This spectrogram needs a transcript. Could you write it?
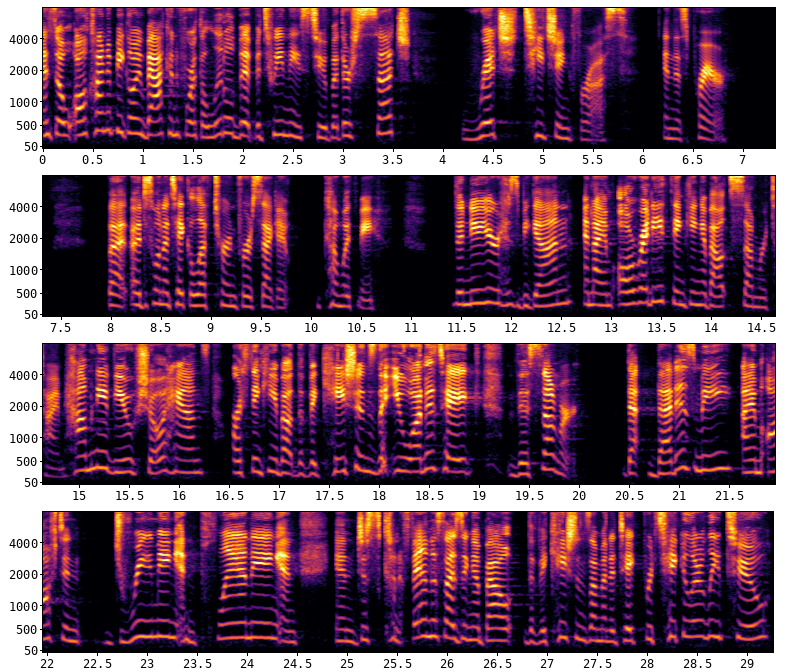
And so I'll kind of be going back and forth a little bit between these two, but there's such rich teaching for us in this prayer. But I just want to take a left turn for a second. Come with me. The new year has begun, and I am already thinking about summertime. How many of you, show of hands, are thinking about the vacations that you want to take this summer? That, that is me. I am often dreaming and planning and, and just kind of fantasizing about the vacations I'm going to take, particularly to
